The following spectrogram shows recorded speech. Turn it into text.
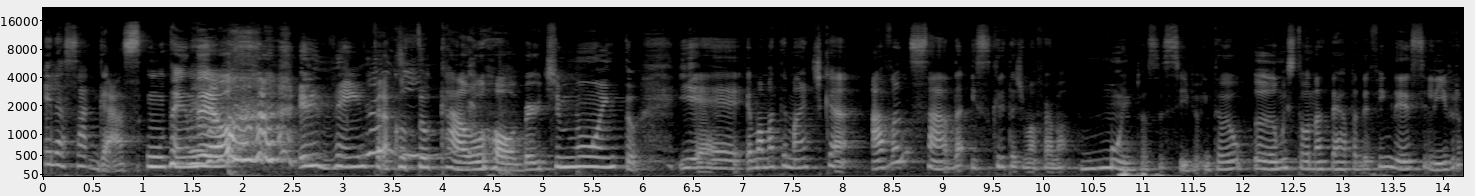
Ele é sagaz, entendeu? Ele vem pra cutucar o Robert muito. E é, é uma matemática avançada, escrita de uma forma muito acessível. Então eu amo, estou na Terra para defender esse livro.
